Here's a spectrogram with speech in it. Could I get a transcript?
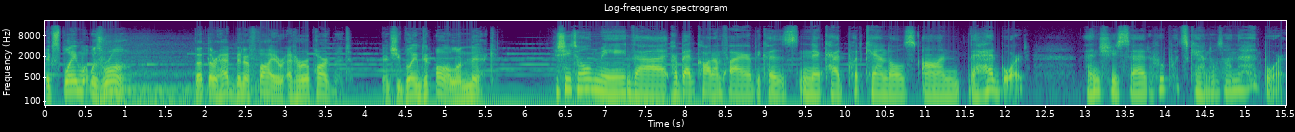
explained what was wrong that there had been a fire at her apartment, and she blamed it all on Nick. She told me that her bed caught on fire because Nick had put candles on the headboard. And she said, Who puts candles on the headboard?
